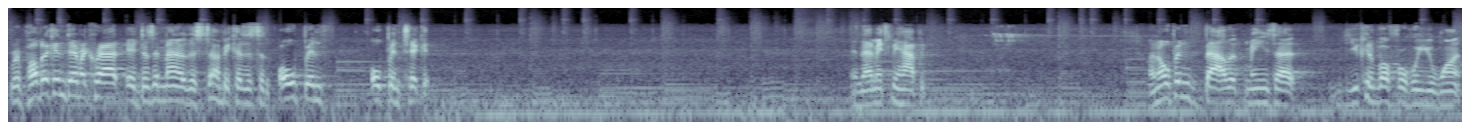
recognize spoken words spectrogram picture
Republican, Democrat, it doesn't matter this time because it's an open open ticket. And that makes me happy. An open ballot means that you can vote for who you want.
